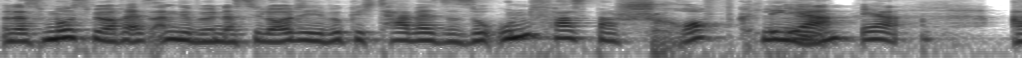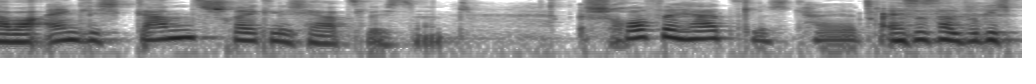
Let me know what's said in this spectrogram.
Und das muss mir auch erst angewöhnen, dass die Leute hier wirklich teilweise so unfassbar schroff klingen, Ja, ja. aber eigentlich ganz schrecklich herzlich sind. Schroffe Herzlichkeit. Es ist halt wirklich,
